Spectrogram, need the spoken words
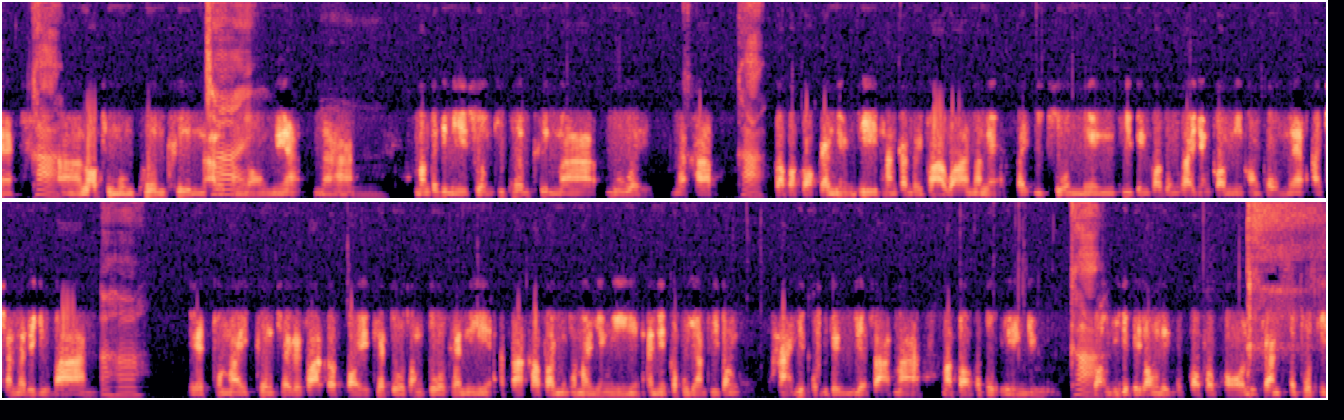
ร์ค่ะอ่ารอบชั่วโมงเพิ่มขึ้นอะไรใช่ทำนองเนี้ยนะฮะอืมมันก็จะมีส่วนที่เพิ่มขึ้นมาด้วยนะครับค่ะก็ประกอบกันอย่างที่ทางการไฟฟ้าว่านั่นแหละ แต่อีกส่วนหนึ่งที่เป็นข้อสงสัยอย่างกรณีของผมเนี่ยอาฉันไม่ได้อยู่บ้านอ่าฮะ เอ๊ะทำไมเครื่องใช้ไฟฟ้าก็ปล่อยแค่ตัวสองตัวแค่นี้อัตราค่าไฟมันทำไมอย่างนี้ อันนี้ก็พยายามที่ต้องหาเหตุผลที่เป็นวิทยาศาสตร์มามาตอบกับตัวเองอยู่ค่ะก่อนที่จะไปร้องเรียนกับกฟผหรือการเอ่อโทษที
